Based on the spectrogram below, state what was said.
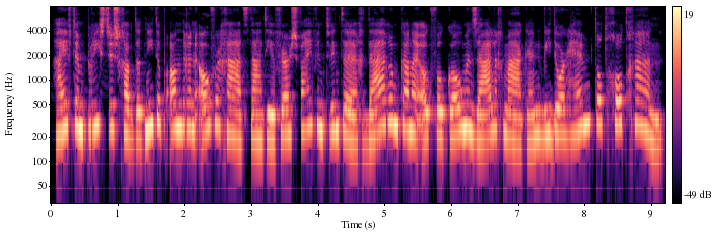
Hij heeft een priesterschap dat niet op anderen overgaat, staat hier, vers 25. Daarom kan hij ook volkomen zalig maken wie door hem tot God gaan,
